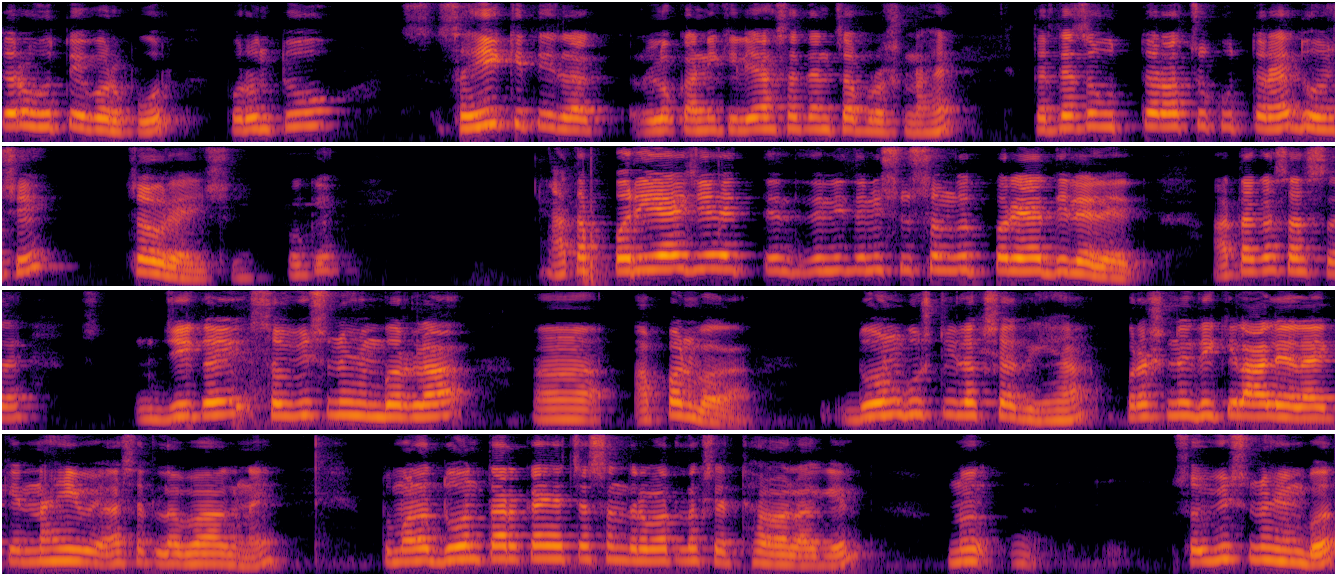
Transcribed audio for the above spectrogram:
तर होते भरपूर परंतु सही किती लोकांनी केली असा त्यांचा प्रश्न आहे. तर त्याचं उत्तर अचूक उत्तर आहे दोनशे चौऱ्याऐंशी. ओके? आता पर्याय जे आहेत त्यांनी त्यांनी सुसंगत पर्याय दिलेले आहेत. आता कसं असं आहे जे काही सव्वीस नोव्हेंबरला आपण बघा दोन गोष्टी लक्षात घ्या. प्रश्न देखील आलेला आहे की नाही अशातला भाग नाही. तुम्हाला दोन तारखा ह्याच्या संदर्भात लक्षात ठेवावं लागेल. नो सव्वीस नोव्हेंबर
